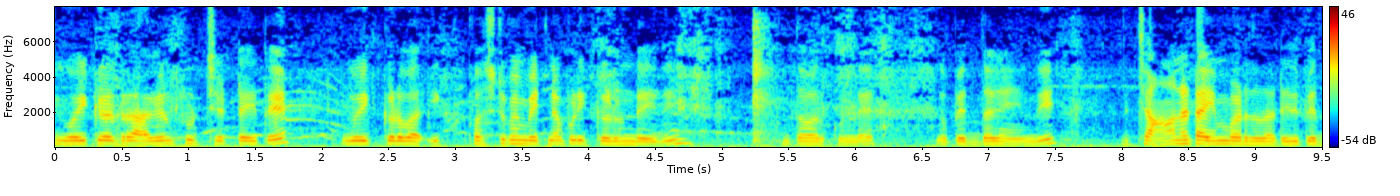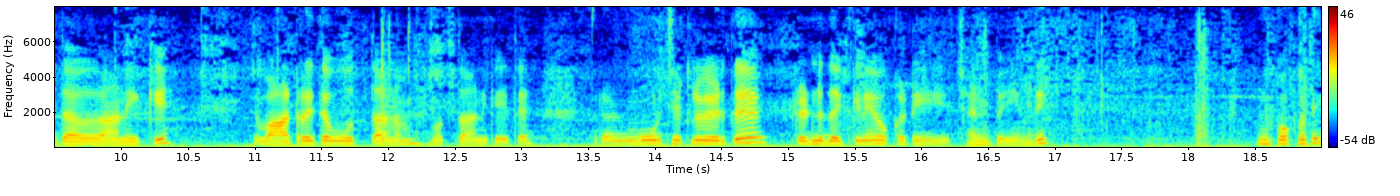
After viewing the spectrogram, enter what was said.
ఇగో ఇక్కడ డ్రాగన్ ఫ్రూట్ చెట్టు అయితే ఇగో ఇక్కడ ఫస్ట్ మేము పెట్టినప్పుడు ఇక్కడ ఉండేది. ఇంతవరకు ఉండే. ఇక పెద్దగా అయింది. చాలా టైం పడుతుంది అట ఇది పెద్దగా కానీకి వాటర్ అయితే పోతాను మొత్తానికి అయితే రెండు మూడు చెట్లు పెడితే రెండు దక్కినాయి ఒకటి చనిపోయింది. ఇంకొకటి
